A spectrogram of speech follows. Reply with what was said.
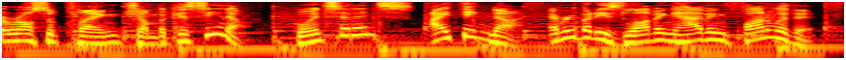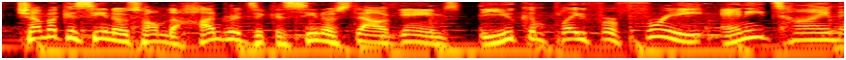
were also playing Chumba Casino. Coincidence? I think not. Everybody's loving having fun with it. Chumba Casino is home to hundreds of casino style games that you can play for free anytime,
